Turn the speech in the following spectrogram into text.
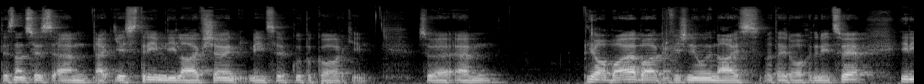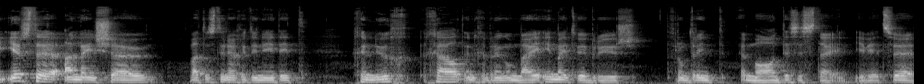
Dis dan soos ehm um, jy stream die live show en mense koop 'n kaartjie. So ehm um, ja, baie baie professioneel en nice wat hy daar gedoen het. So hierdie eerste aanlyn show wat ons toe nou gedoen het, het genoeg geld ingebring om my en my twee broers vir omtrent 'n maand te sustain, jy weet. So,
